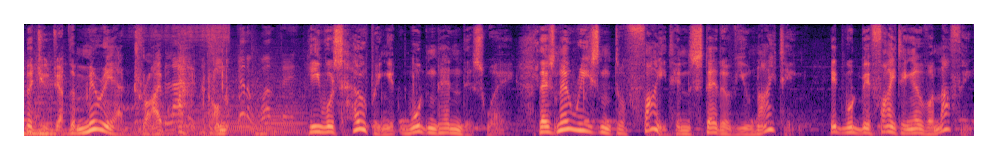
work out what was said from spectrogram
But you just the Myriad tribe act on. He was hoping it wouldn't end this way. There's no reason to fight instead of uniting. It would be fighting over nothing.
